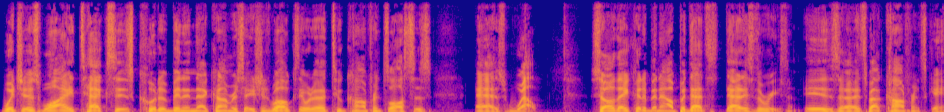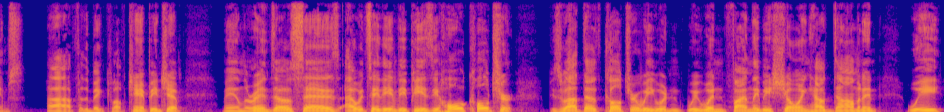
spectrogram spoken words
which is why Texas could have been in that conversation as well because they would have had two conference losses as well. So they could have been out, but that's that is the reason. Is uh, it's about conference games uh, for the Big 12 championship. Man, Lorenzo says I would say the MVP is the whole culture because without that culture, we wouldn't we wouldn't finally be showing how dominant we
